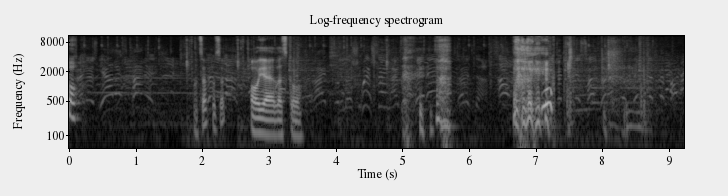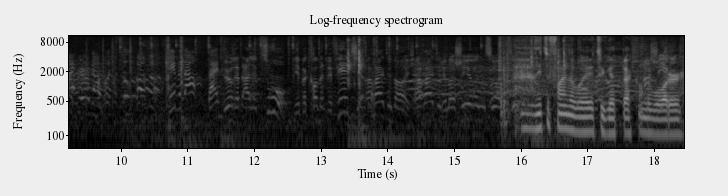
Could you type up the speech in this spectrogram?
oh. What's up? What's up? Oh yeah, let's go. Gebet auf, sein Höret alle zu. Wir bekommen Befehlchen. Bereitet euch, bereitet. Wir marschieren zur I need to find a way to get back on the water.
